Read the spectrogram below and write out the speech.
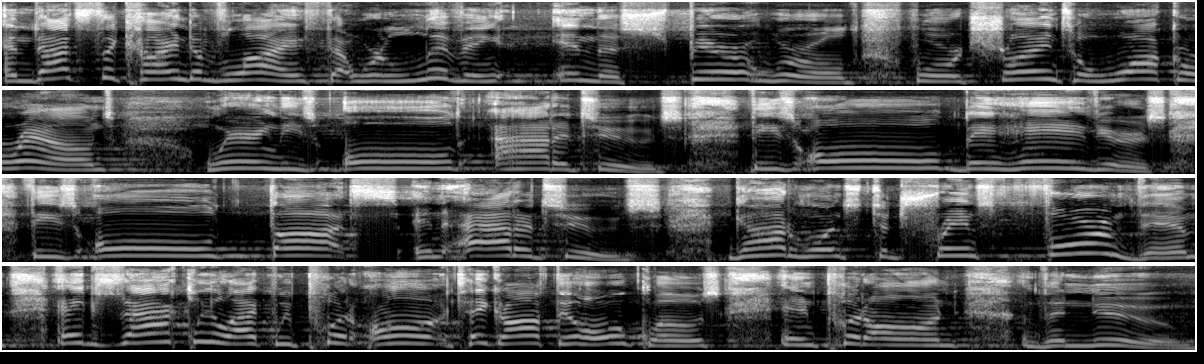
and that's the kind of life that we're living in the spirit world where we're trying to walk around wearing these old attitudes, these old behaviors, these old thoughts and attitudes. God wants to transform them exactly like we put on, take off the old clothes and put on the new.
